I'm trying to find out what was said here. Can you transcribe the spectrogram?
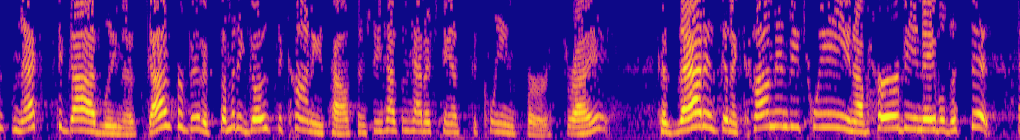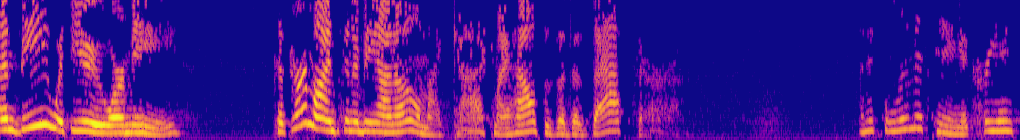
is next to godliness. God forbid if somebody goes to Connie's house and she hasn't had a chance to clean first, right? Because that is going to come in between of her being able to sit and be with you or me. Because her mind's going to be on, oh my gosh, my house is a disaster. And it's limiting. It creates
